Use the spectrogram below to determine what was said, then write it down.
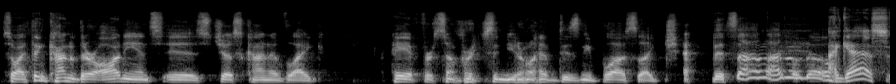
So I think kind of their audience is just kind of like, hey, if for some reason you don't have Disney Plus, like, check this out. I don't know. I guess.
